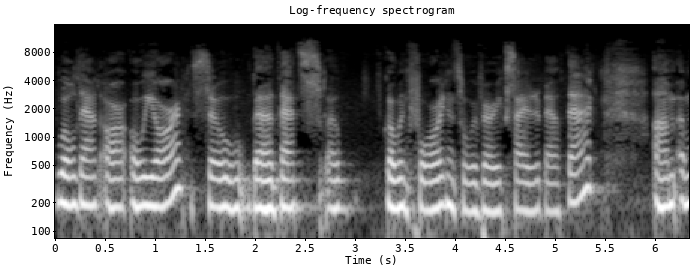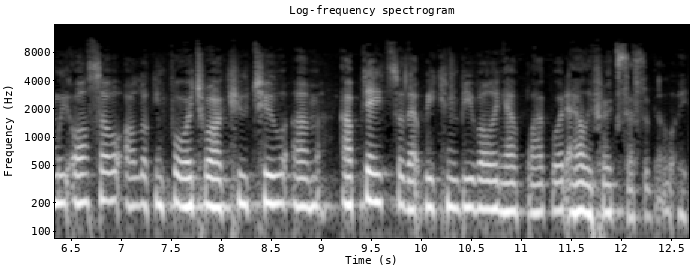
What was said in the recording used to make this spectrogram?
rolled out our OER, so uh, that's uh, going forward, and so we're very excited about that. Um, and we also are looking forward to our Q2 um, update so that we can be rolling out Blackboard Ally for accessibility.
